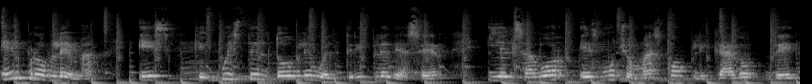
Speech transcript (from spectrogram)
El problema es que cuesta el doble o el triple de hacer y el sabor es mucho más complicado de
